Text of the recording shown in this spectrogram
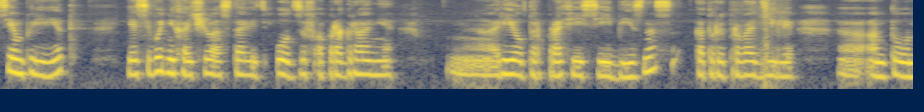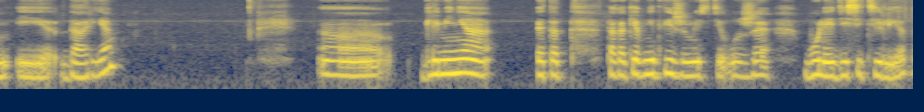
Всем привет! Я сегодня хочу оставить отзыв о программе «Риэлтор. Профессии и бизнес», который проводили э, Антон и Дарья. Э, для меня этот, так как я в недвижимости уже более 10 лет,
